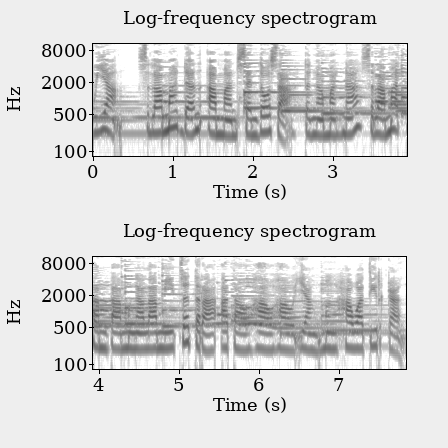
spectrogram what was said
Wuyang, selamat dan aman sentosa dengan makna selamat tanpa mengalami cedera atau hal-hal yang mengkhawatirkan.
